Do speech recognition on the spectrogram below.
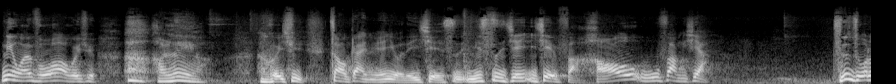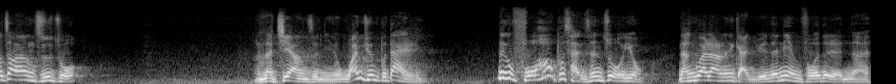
念完佛号回去啊，好累啊，回去照干原有的一切事，于世间一切法毫无放下，执着了照样执着。那这样子，你完全不带理，那个佛号不产生作用，难怪让人感觉这念佛的人呢，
